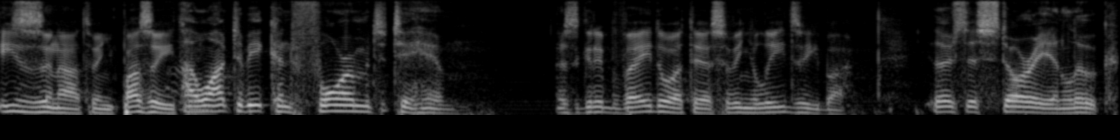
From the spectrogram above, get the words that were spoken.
izzināt viņu, pazīt. I Viņu. want to be conformed to him. Es gribu veidoties viņa līdzjūtībā. There's this story in Luke.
